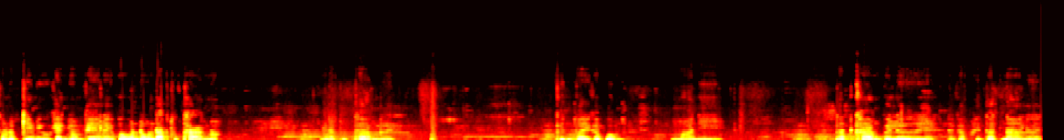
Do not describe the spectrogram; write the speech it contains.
สำหรับเกมนี้คู่แข่งยอมแพ้เลย เพราะมันโดนดักทุกทางเนาะดักทุกทางเลย ขึ้นไปครับผมมานี่ ตัดข้างไปเลยนะครับ ให้ตัดหน้าเลย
